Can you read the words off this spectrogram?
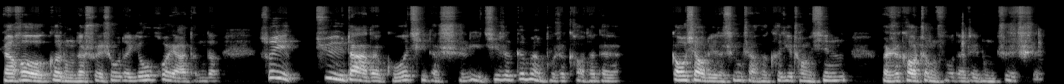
然后各种的税收的优惠啊等等，所以巨大的国企的实力其实根本不是靠它的高效率的生产和科技创新，而是靠政府的这种支持。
